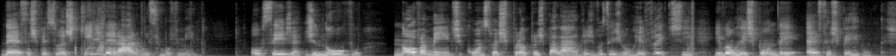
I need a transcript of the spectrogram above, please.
dessas pessoas que lideraram esse movimento. Ou seja, de novo, novamente, com as suas próprias palavras, vocês vão refletir e vão responder essas perguntas.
